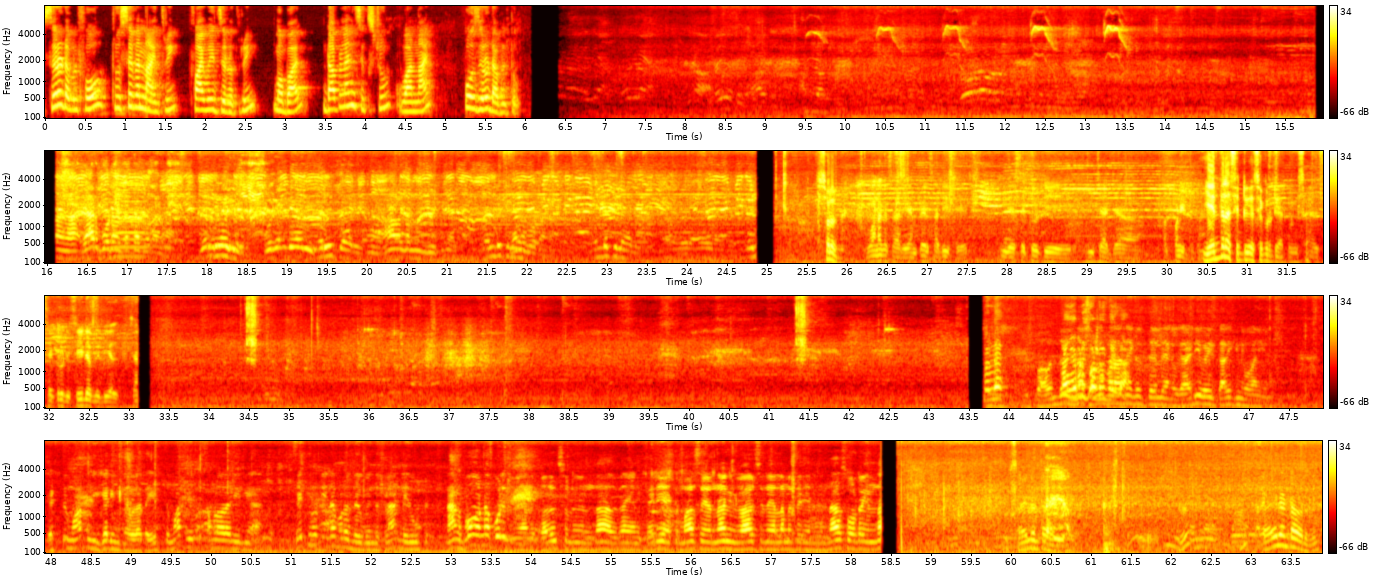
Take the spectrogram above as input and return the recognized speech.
zero double four two seven nine three five eight zero three mobile double nine six two one nine four zero double two யார் போடுறாங்க? ஒரு ரெண்டு எண்பத்தி நாலு எண்பத்தி நாலு வணக்கம் சார். என் பேர் சதீஷ். இந்த செக்யூரிட்டி இன்சார்ஜாக ஒர்க் பண்ணிட்டு எதில் செட்டு செக்யூரிட்டியாக இருக்குங்க சார்? செக்யூரிட்டி சிடபிள்யூடிஎல் தெரியல. எங்களுக்கு அடி வயிறு தலைக்கு வாங்கிக்கணும். எட்டு மாதம் நீங்க கேட்டீங்க எட்டு மாதம் எப்படி சம்பளம் நீங்க? செக்யூரிட்டி என்ன பண்ணுறது இந்த பிளான்ல இது விட்டு. நாங்கள் போவோம்னா போலீஸ். அது பதில் தான் அதுதான் எனக்கு தெரியும். எட்டு மாதம் இருந்தால் நீங்கள் வேலை செஞ்சது எல்லாமே தெரியும். நீங்கள் சொல்கிறீங்கன்னா சைலண்ட்டாக சைலண்ட்டாக வருது.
